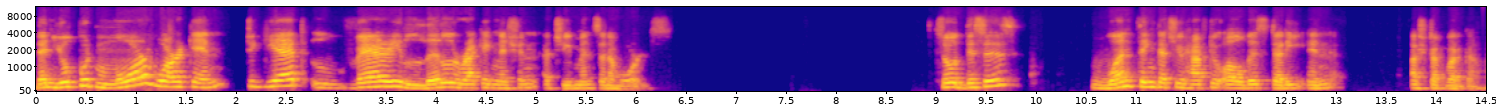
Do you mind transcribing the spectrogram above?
then you'll put more work in to get very little recognition, achievements, and awards. So this is one thing that you have to always study in Ashtak Varga.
